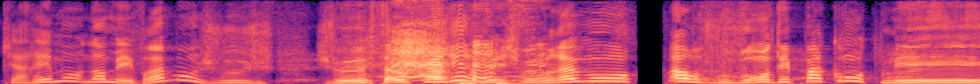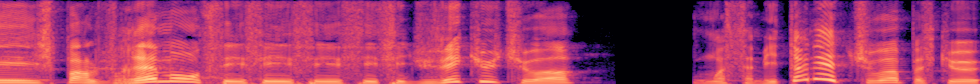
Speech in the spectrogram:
carrément. Non, mais vraiment, je je, veux ça vous fait rire, mais je veux vraiment. Ah, vous vous rendez pas compte, mais je parle vraiment, c'est, c'est, c'est, c'est, du vécu, tu vois. Moi, ça m'étonnait, tu vois, parce que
